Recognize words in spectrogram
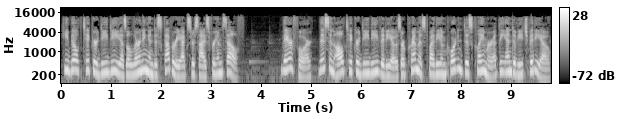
he built Ticker DD as a learning and discovery exercise for himself. Therefore, this and all Ticker DD videos are premised by the important disclaimer at the end of each video.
